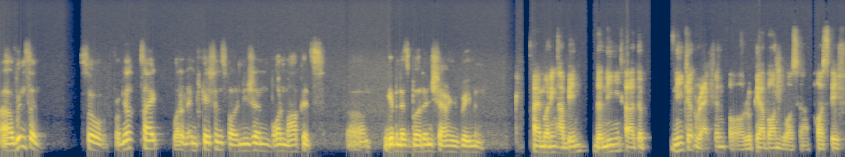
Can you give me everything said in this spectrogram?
Uh, Winston, so from your side, what are the implications for Indonesian bond markets um, given this burden sharing agreement? Hi, morning, Hak Bin. The, uh, the knee-jerk reaction for rupiah bond was uh, positive.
